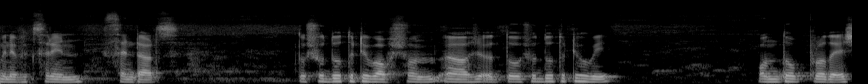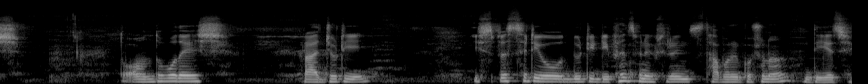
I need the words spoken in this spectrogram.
manufacturing centres তো শুদ্ধ উত্তরটি হবে অপশন তো শুদ্ধ উত্তরটি হবে অন্ধ্রপ্রদেশ। তো অন্ধ্রপ্রদেশ রাজ্যটি স্পেস সিটি ও দুটি ডিফেন্স ম্যানুফ্যাকচারিং স্থাপনের ঘোষণা দিয়েছে।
